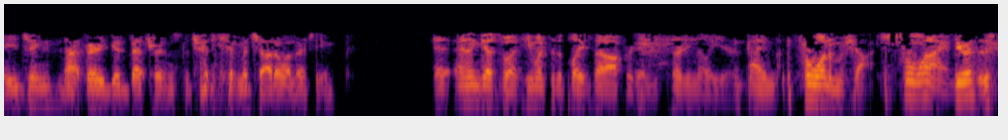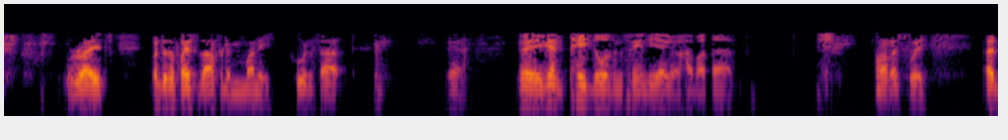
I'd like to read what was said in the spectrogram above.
aging, not very good veterans to try to get Machado on their team. A- And then guess what? He went to the place that offered him thirty mil a year. I'm for one, I'm shocked. For one, I am. He went to, right, went to the place that offered him money. Who would have thought? Yeah. Hey, you're getting paid to live in San Diego. How about that? Honestly, uh,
